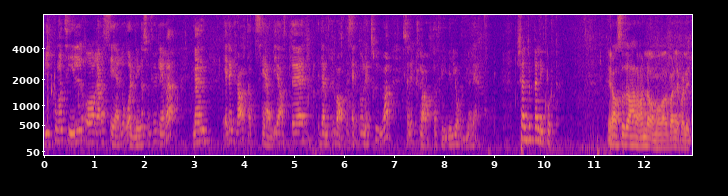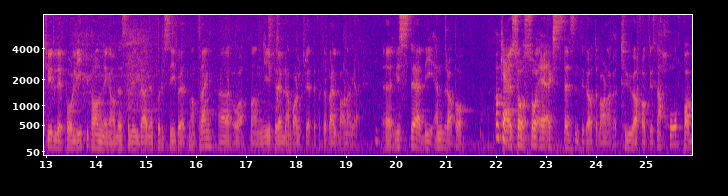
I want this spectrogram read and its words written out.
vi kommer til å reversere ordninger som fungerer. Men er det klart at ser vi at eh, den private sektoren er trua, så er det klart at vi vil jobbe med det. Skjeldrup, veldig kort. Ja, så det her handler om å være veldig veldig tydelig på likebehandling av det som ligger der, den forutsigbarheten man trenger, eh, og at man gir foreldrene valgfrihet for å velge barnehage. Eh, hvis det blir endra på, okay. Eh, så, så, er eksistensen til private barnehager trua, faktisk. Men jeg håper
